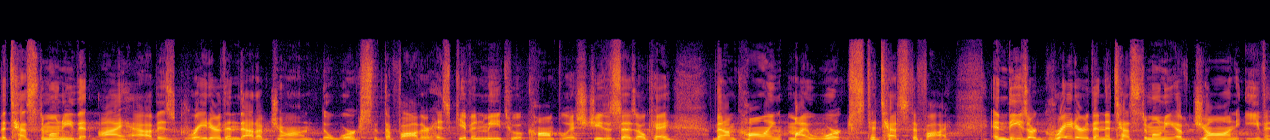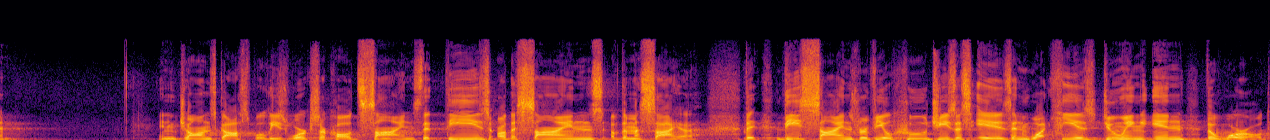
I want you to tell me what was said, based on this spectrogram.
The testimony that I have is greater than that of John, the works that the Father has given me to accomplish. Jesus says, Okay, then I'm calling my works to testify. And these are greater than the testimony of John, even in John's gospel, these works are called signs, that these are the signs of the Messiah. That these signs reveal who Jesus is and what he is doing in the world.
